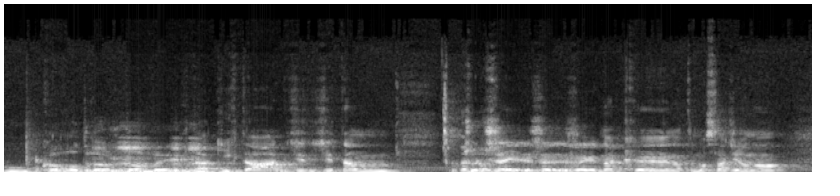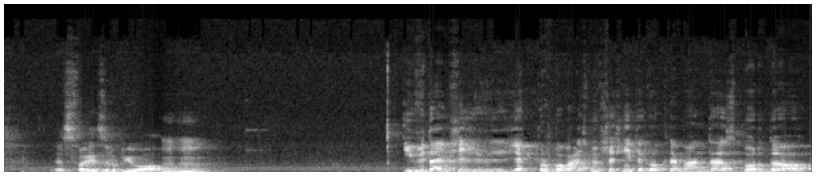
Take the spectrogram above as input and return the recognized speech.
bułkowo-drożdżowych, takich, tak, gdzie, gdzie tam czuć, że, że, że jednak na tym osadzie ono swoje zrobiło. I wydaje mi się, że jak próbowaliśmy wcześniej tego kremanta z Bordeaux,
